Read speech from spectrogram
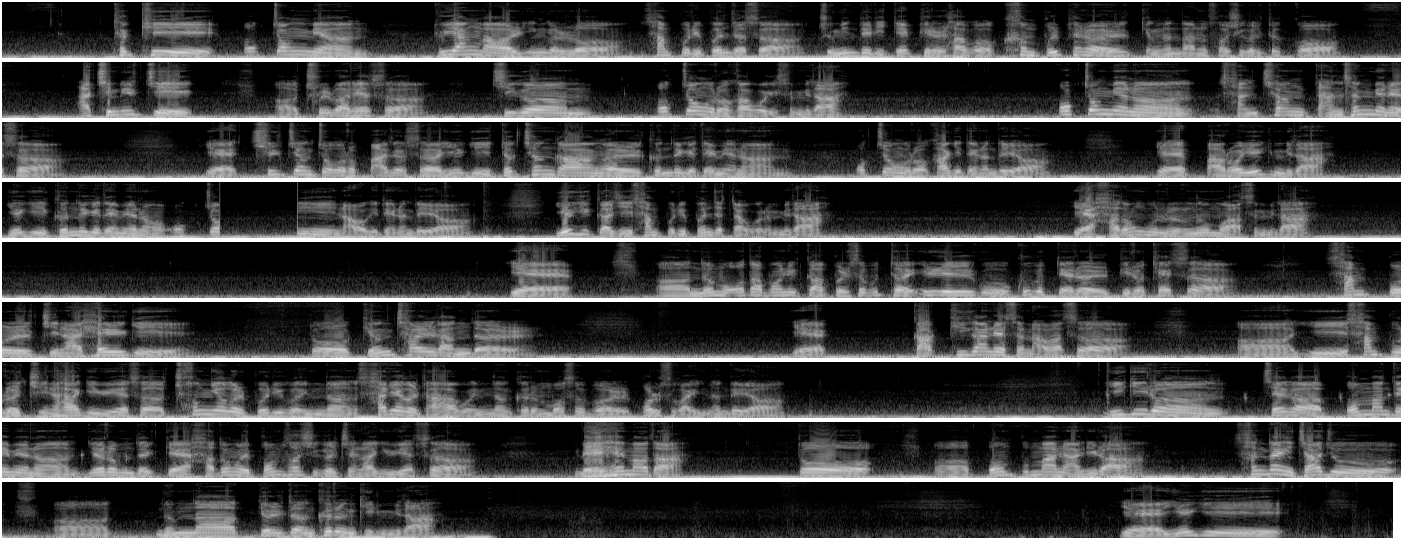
특히 옥정면 두양마을 인걸로 산불이 번져서 주민들이 대피를 하고 큰 불편을 겪는다는 소식을 듣고 아침 일찍 어, 출발해서 지금 옥정으로 가고 있습니다. 옥정면은 산청 단성면에서 예, 칠정 쪽으로 빠져서 여기 덕천강을 건너게 되면은 옥정으로 가게 되는데요. 예, 바로 여기입니다. 여기 건너게 되면 옥종 이 나오게 되는데요. 여기까지 산불이 번졌다고 그럽니다. 예, 하동군으로 넘어왔습니다. 예, 어, 넘어오다 보니까 벌써부터 119 구급대를 비롯해서 산불 진화 헬기 또 경찰관들 예, 각 기관에서 나와서 어, 이 산불을 진화하기 위해서 총력을 벌이고 있는 사력을 다하고 있는 그런 모습을 볼 수가 있는데요. 이 길은 제가 봄만 되면은 여러분들께 하동의 봄 소식을 전하기 위해서 매해마다 또 어, 봄뿐만 아니라 상당히 자주 어, 넘나들던 그런 길입니다. 예, 여기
